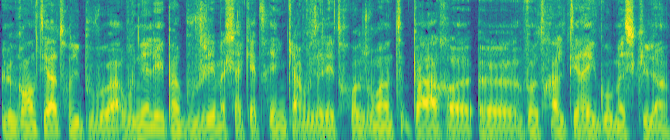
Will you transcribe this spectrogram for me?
Le grand théâtre du pouvoir. Vous n'allez pas bouger, ma chère Catherine, car vous allez être rejointe par euh, euh, votre alter ego masculin,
